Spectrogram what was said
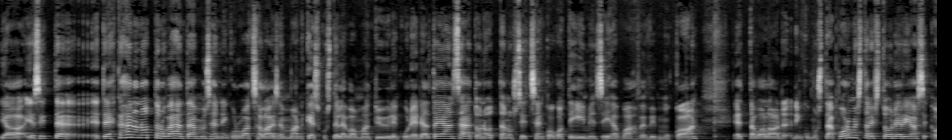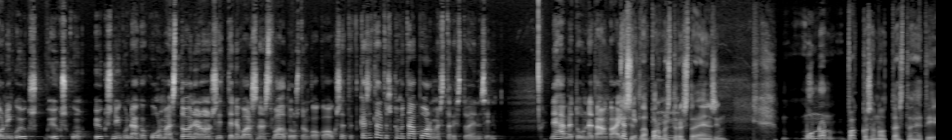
Ja, ja sitten, että ehkä hän on ottanut vähän tämmöisen niin kuin ruotsalaisemman, keskustelevamman tyylin kuin edeltäjänsä, että on ottanut sitten sen koko tiimin siihen vahvemmin mukaan. Että tavallaan niin kuin musta tämä pormestaristo on, eri asia, on niin kuin yksi, yksi, yksi niin kuin näkökulma, ja toinen on sitten ne varsinaiset valtuuston kokoukset. Että käsiteltäisikö me tämä pormestaristo ensin? Nehän me tunnetaan kaikki. Käsitellään pormestarista mm. ensin. Mun on pakko sanoa tästä heti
